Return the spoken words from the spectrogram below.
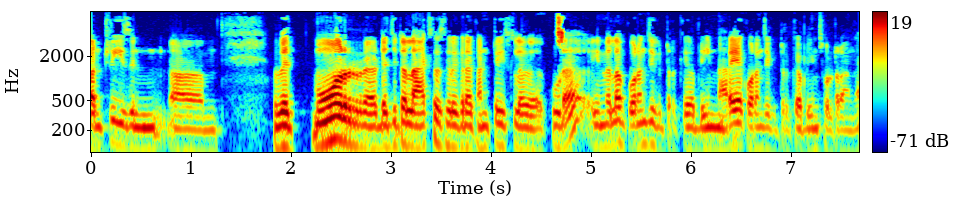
countries in with more digital access இருக்கிற கண்ட்ரீஸ்ல கூட இதெல்லாம் குறைஞ்சிக்கிட்டு இருக்கு அப்படின்னு நிறைய குறைஞ்சிக்கிட்டு இருக்கு அப்படின்னு சொல்றாங்க.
